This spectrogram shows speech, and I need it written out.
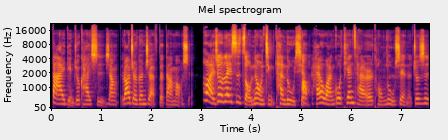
大一点就开始像 Roger 跟 Jeff 的大冒险。后来就类似走那种警探路线，哦，还有玩过天才儿童路线的，就是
